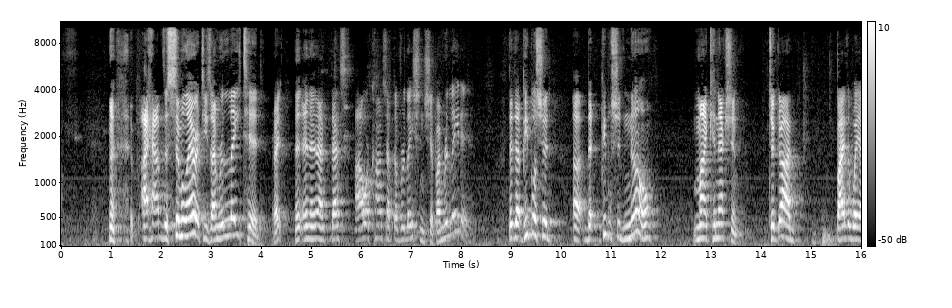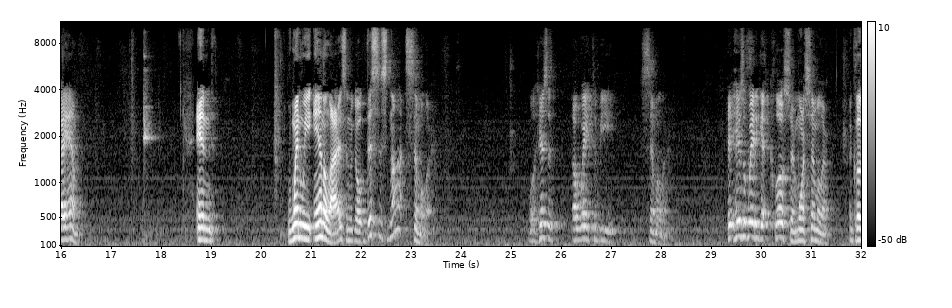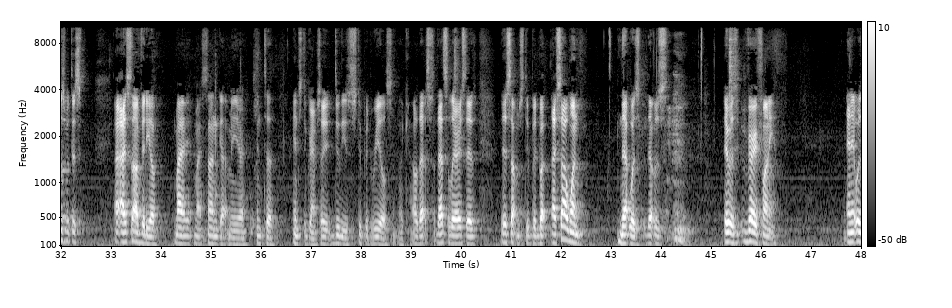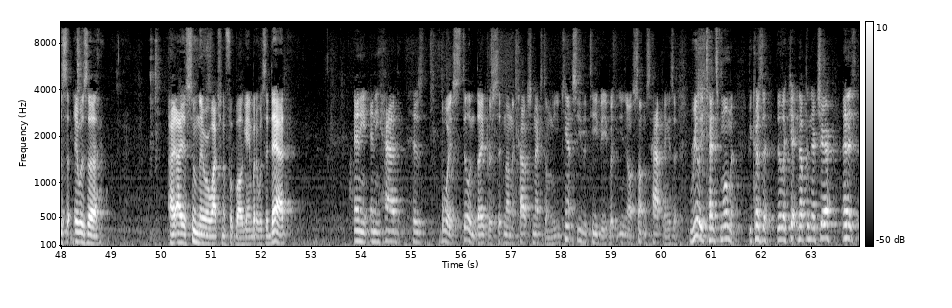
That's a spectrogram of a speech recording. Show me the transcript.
I have the similarities. I'm related, right? And, and that, that's our concept of relationship. I'm related. That, that people should uh, that people should know my connection to God by the way I am. And when we analyze and we go, this is not similar. Well, here's a, a way to be similar. Here's a way to get closer, more similar. I close with this. I, I saw a video. My, my son got me uh, into Instagram. So you do these stupid reels. Like, oh, that's, that's hilarious. There's, there's something stupid. But I saw one that was, that was, it was very funny and it was it was a. I, I assume they were watching a football game, but it was a dad, and he and he had his boys still in diapers sitting on the couch next to him. You can't see the TV, but you know something's happening. It's a really tense moment because they're, they're like getting up in their chair, and it's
